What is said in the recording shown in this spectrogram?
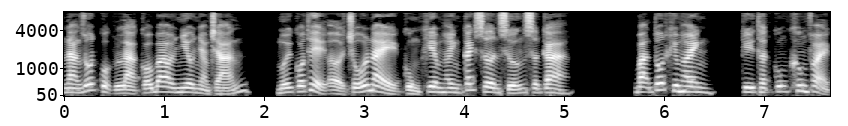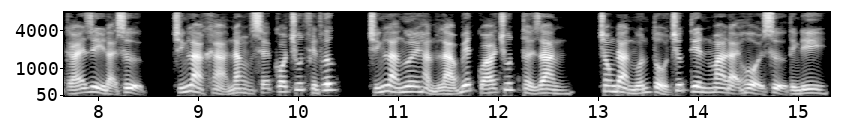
nàng rốt cuộc là có bao nhiêu nhàm chán, mới có thể ở chỗ này cùng khiêm hành cách sơn sướng sơn ca. Bạn tốt khiêm hành, kỳ thật cũng không phải cái gì đại sự, chính là khả năng sẽ có chút phiền phức, chính là ngươi hẳn là biết quá chút thời gian, trong đàn muốn tổ chức tiên ma đại hội sự tình đi.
